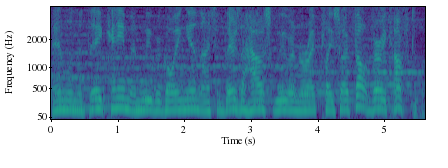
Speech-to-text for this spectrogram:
And when the day came and we were going in, I said, "There's a house. We were in the right place." So I felt very comfortable.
